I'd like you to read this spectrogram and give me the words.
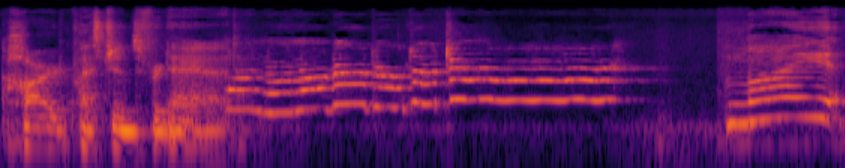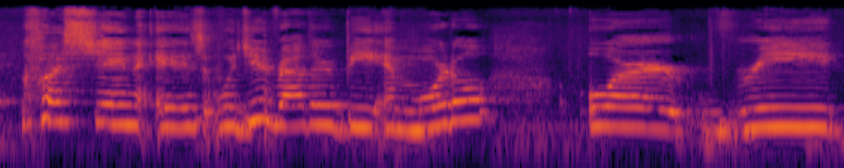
hard questions for dad. My question is Would you rather be immortal or re.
